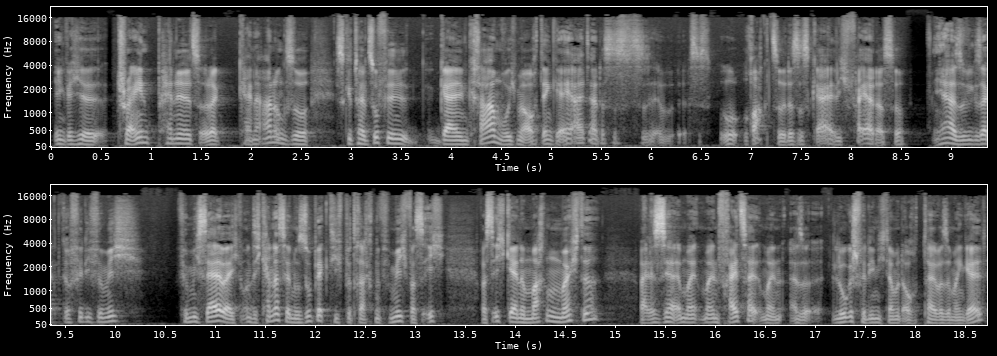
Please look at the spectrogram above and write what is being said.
irgendwelche Train-Panels oder keine Ahnung so. Es gibt halt so viel geilen Kram, wo ich mir auch denke, ey, Alter, das ist, das ist rockt so, das ist geil, ich feiere das so. Ja, also wie gesagt, Graffiti für mich, für mich selber. Ich, und ich kann das ja nur subjektiv betrachten für mich, was ich, was ich gerne machen möchte, weil es ist ja mein, mein Freizeit, mein, also logisch verdiene ich damit auch teilweise mein Geld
